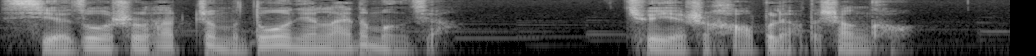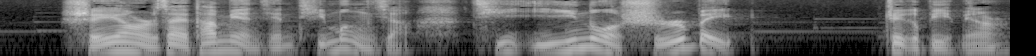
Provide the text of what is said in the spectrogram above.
写作是他这么多年来的梦想，却也是好不了的伤口。谁要是在他面前提梦想，提一诺十倍这个笔名，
